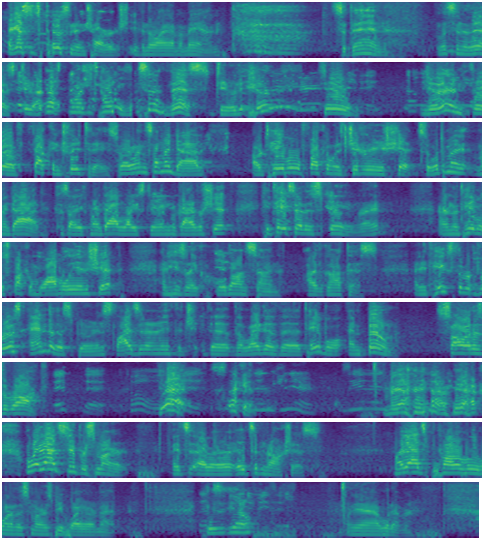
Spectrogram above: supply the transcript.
I guess it's person in charge, even though I am a man. so then, listen to this, dude. I got so much to tell you. Listen to this, dude. You're, dude, everything. Tell me you're in for a fucking treat today. So I went and saw my dad. Our table fucking was jittery as shit. So what did my my dad? Because like my dad likes doing MacGyver shit. He takes out his spoon, right? And the table's fucking wobbly and shit. And he's like, "Hold on, son, I've got this." And he takes the reverse end of the spoon and slides it underneath the ch- the, the leg of the table, and boom, solid as a rock. Fits it. Yeah. He's second. an engineer. An engineer? Yeah, yeah. Well, my dad's super smart. It's uh, it's obnoxious. My dad's probably one of the smartest people I've ever met. That's He's, you know, amazing. Yeah, whatever.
